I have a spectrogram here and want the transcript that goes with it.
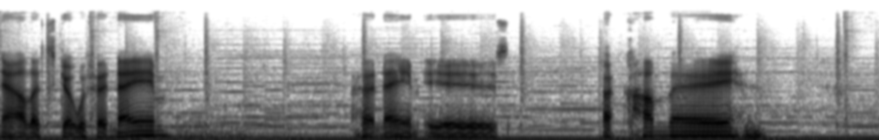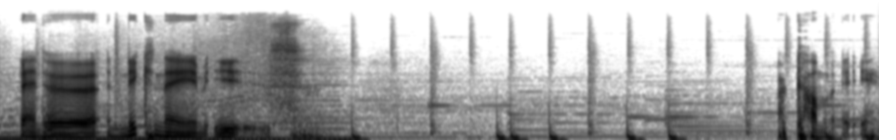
Now let's go with her name. Her name is Akame. And her nickname is Akame.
